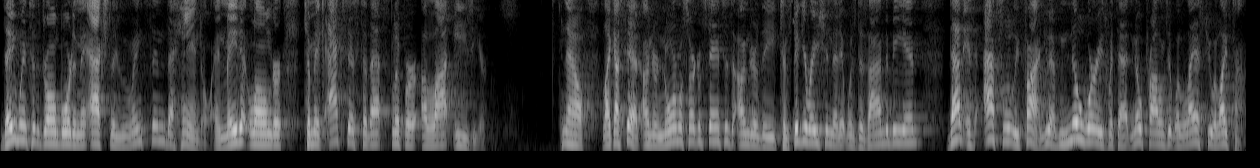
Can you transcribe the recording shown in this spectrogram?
they went to the drawing board and they actually lengthened the handle and made it longer to make access to that flipper a lot easier. Now, like I said, under normal circumstances, under the configuration that it was designed to be in, that is absolutely fine. You have no worries with that, no problems. It will last you a lifetime.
